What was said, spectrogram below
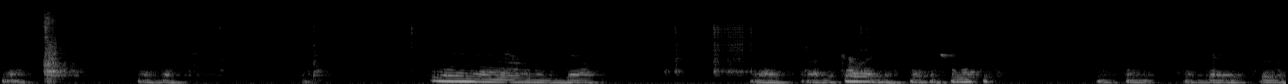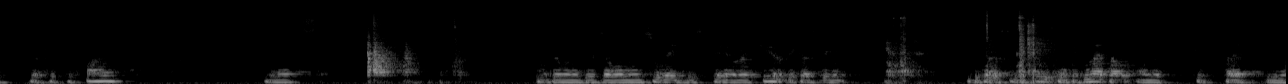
here, like that. And uh, let's drop the cover. Yeah, everything's connected. This thing is guided through perfectly fine. Let's. What I want to do is I want to insulate this area right here because the because the casing is metal and it could touch the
